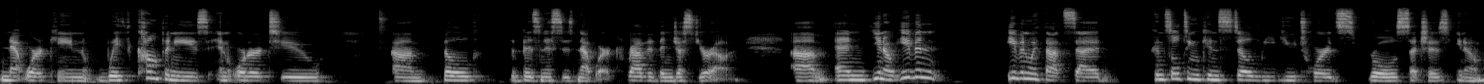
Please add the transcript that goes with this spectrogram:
networking with companies in order to um, build the business's network rather than just your own. Um, and you know, even even with that said, consulting can still lead you towards roles such as you know,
